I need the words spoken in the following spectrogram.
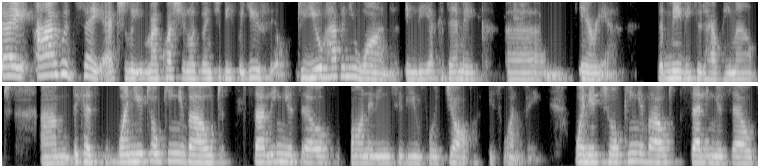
I, I would say actually my question was going to be for you, Phil. Do you have anyone in the academic um, area that maybe could help him out? Um, because when you're talking about selling yourself on an interview for a job is one thing. When you're talking about selling yourself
